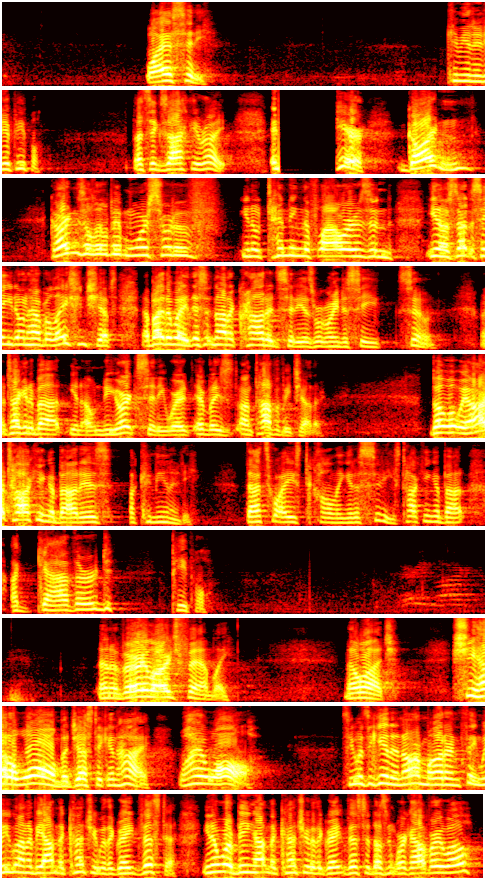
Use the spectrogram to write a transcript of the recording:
Why a city? Community of people. That's exactly right. And here, garden, garden's a little bit more sort of, you know, tending the flowers and, you know, it's not to say you don't have relationships. Now, by the way, this is not a crowded city as we're going to see soon. I'm talking about, you know, New York City where everybody's on top of each other. But what we are talking about is a community. That's why he's calling it a city. He's talking about a gathered people. And a very large family. Now, watch. She had a wall, majestic and high. Why a wall? See, once again, in our modern thing, we want to be out in the country with a great vista. You know where being out in the country with a great vista doesn't work out very well?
